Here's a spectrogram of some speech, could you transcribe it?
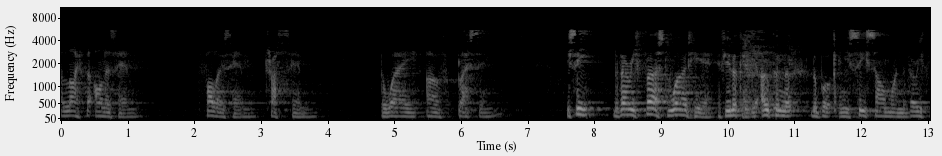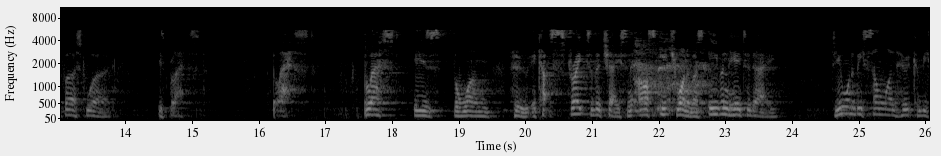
A life that honours Him, follows Him, trusts Him, the way of blessing. You see, the very first word here, if you look at it, you open the, the book and you see Psalm 1, the very first word is blessed. Blessed. Blessed is the one who. It cuts straight to the chase and it asks each one of us, even here today, do you want to be someone who it can be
